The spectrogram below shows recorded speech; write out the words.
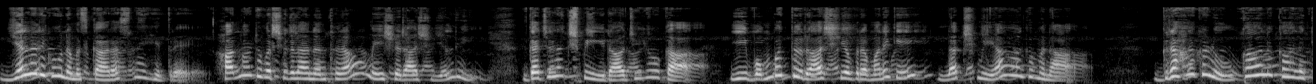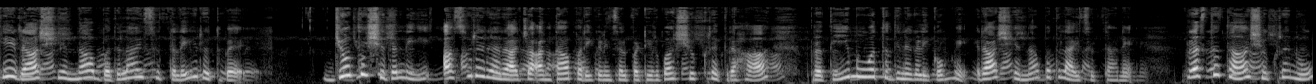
ಎಲ್ಲರಿಗೂ ನಮಸ್ಕಾರ, ಸ್ನೇಹಿತರೆ. ಹನ್ನೆರಡು ವರ್ಷಗಳ ನಂತರ ಮೇಷರಾಶಿಯಲ್ಲಿ ಗಜಲಕ್ಷ್ಮಿ ರಾಜಯೋಗ. ಈ ಒಂಬತ್ತು ರಾಶಿಯವರ ಮನೆಗೆ ಲಕ್ಷ್ಮಿಯ ಆಗಮನ. ಗ್ರಹಗಳು ಕಾಲಕಾಲಕ್ಕೆ ರಾಶಿಯನ್ನ ಬದಲಾಯಿಸುತ್ತಲೇ ಇರುತ್ತವೆ. ಜ್ಯೋತಿಷ್ಯದಲ್ಲಿ ಅಸುರರ ರಾಜ ಅಂತ ಪರಿಗಣಿಸಲ್ಪಟ್ಟಿರುವ ಶುಕ್ರ ಗ್ರಹ ಪ್ರತಿ ಮೂವತ್ತು ದಿನಗಳಿಗೊಮ್ಮೆ ರಾಶಿಯನ್ನ ಬದಲಾಯಿಸುತ್ತಾನೆ. ಪ್ರಸ್ತುತ ಶುಕ್ರನು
